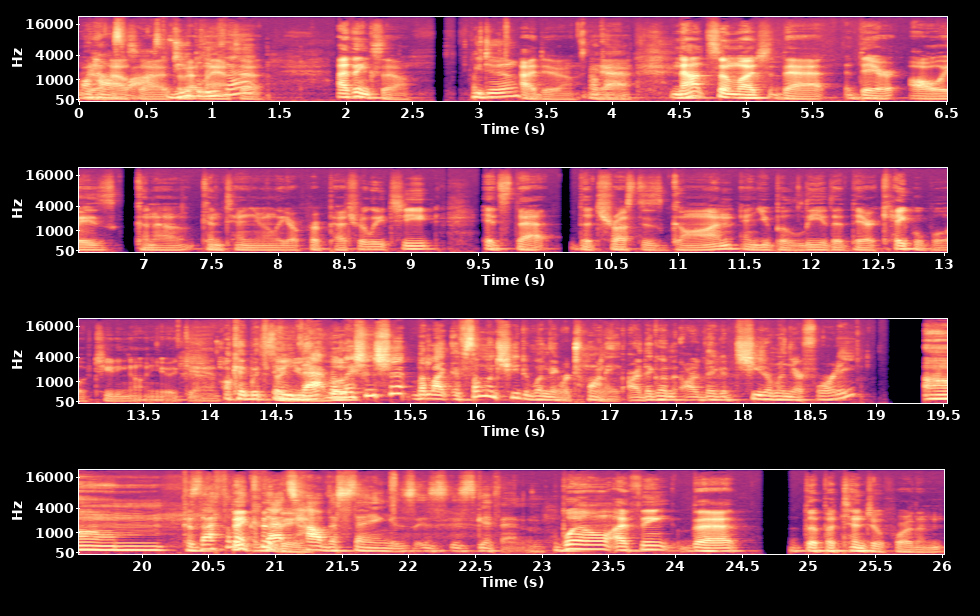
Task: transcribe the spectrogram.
On Real Housewives. Housewives Do you of believe that? I think so. You do? I do. Okay. Yeah. Not so much that they're always gonna continually or perpetually cheat. It's that the trust is gone and you believe that they're capable of cheating on you again. Okay, So within you that look- relationship, but like if someone cheated when they were twenty, are they going? to Are they to cheat when they're forty? Um. Because I feel like that's be. how the saying is is, is given Well, I think that the potential for them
